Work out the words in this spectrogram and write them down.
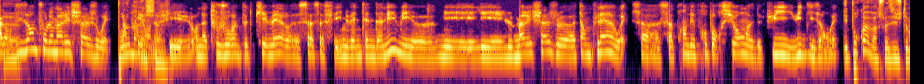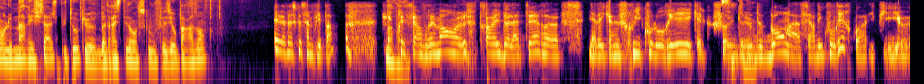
Alors, Euh, 10 ans pour le maraîchage, ouais. Pour le Après, On a, maraîchage. fait- on a toujours un peu de pied-mer, euh, ça, ça fait une vingtaine d'années, mais, euh, mais les, le maraîchage euh, à temps plein, ouais, ça, ça prend des proportions euh, depuis 8-10 ans, ouais. Et pourquoi avoir choisi justement le maraîchage plutôt que bah, de rester dans ce que vous faisiez auparavant? Eh ben parce que ça me plaît pas. Je Bah, préfère vraiment euh, le travail de la terre, euh, mais avec un fruit coloré et quelque chose de, bon à faire découvrir, quoi. Et puis euh,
